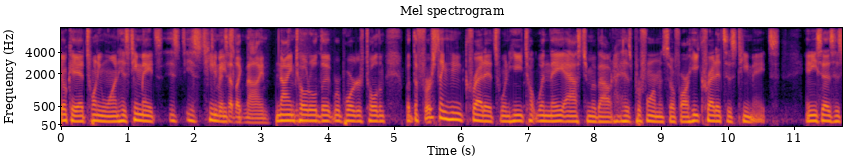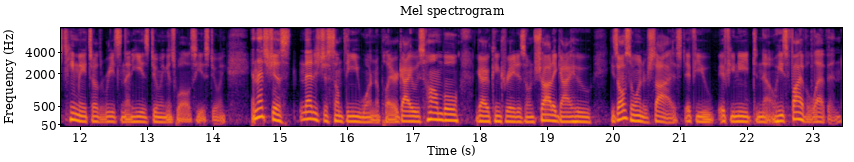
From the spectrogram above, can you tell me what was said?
Okay, at twenty one, his teammates his his teammates, Teammates had like nine. nine total. The reporters told him, but the first thing he credits when he to, when they asked him about his performance so far, he credits his teammates, and he says his teammates are the reason that he is doing as well as he is doing, and that's just that is just something you want in a player, a guy who is humble, a guy who can create his own shot, a guy who he's also undersized. If you if you need to know, he's five eleven.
